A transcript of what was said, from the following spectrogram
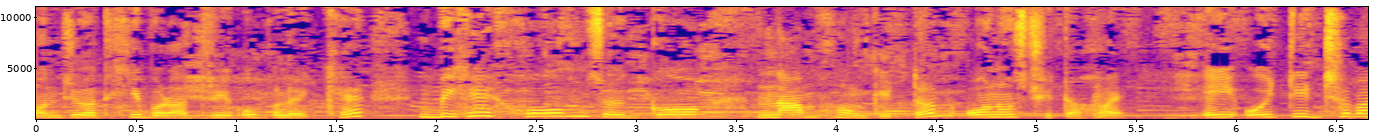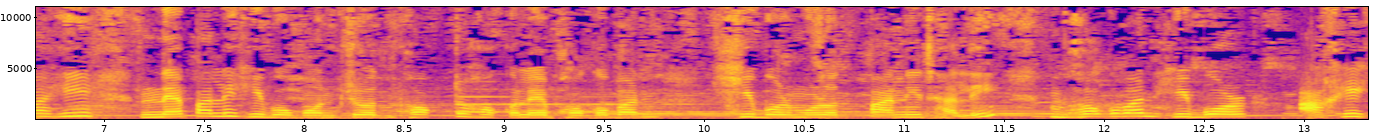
মন্দিৰত শিৱৰাত্ৰি উপলক্ষে বিশেষ হোম যজ্ঞ নাম সংকীৰ্তন অনুষ্ঠিত হয়। এই ঐতিহ্যবাহী নেপালী শিৱ মন্দিৰত ভক্তসকলে ভগৱান শিৱৰ মূৰত পানী ঢালি ভগৱান শিৱৰ আশীষ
